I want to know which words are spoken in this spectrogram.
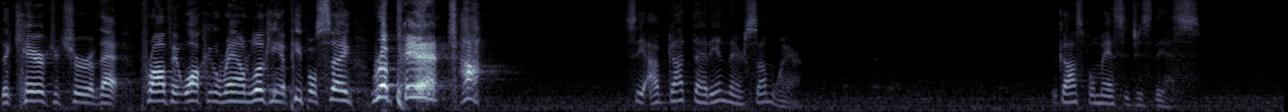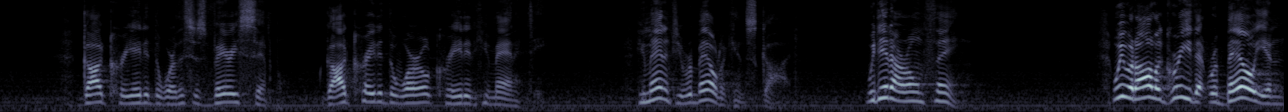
the caricature of that prophet walking around looking at people saying, Repent! Ha! See, I've got that in there somewhere. The gospel message is this God created the world. This is very simple. God created the world, created humanity. Humanity rebelled against God. We did our own thing. We would all agree that rebellion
